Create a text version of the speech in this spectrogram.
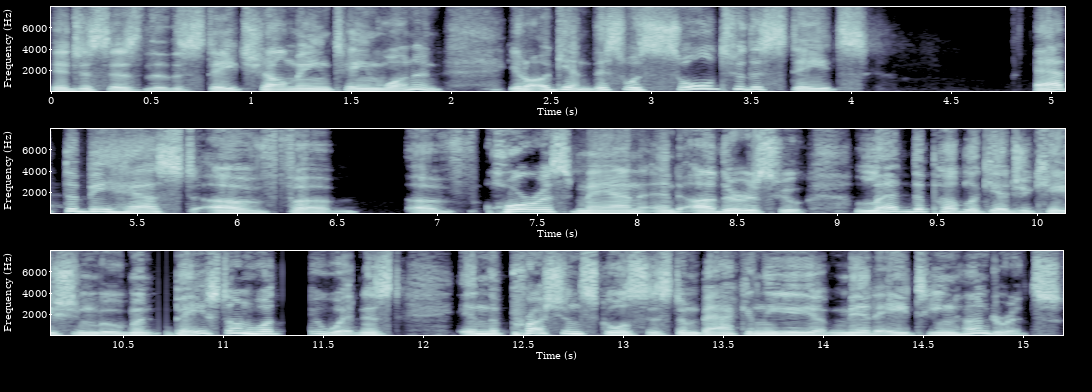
It just says that the state shall maintain one. And, you know, again, this was sold to the states at the behest of, uh, of Horace Mann and others who led the public education movement based on what they witnessed in the Prussian school system back in the mid 1800s.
